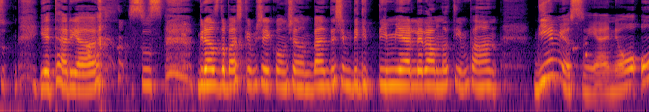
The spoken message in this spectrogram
Yeter ya sus biraz da başka bir şey konuşalım. Ben de şimdi gittiğim yerleri anlatayım falan diyemiyorsun yani. O, o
